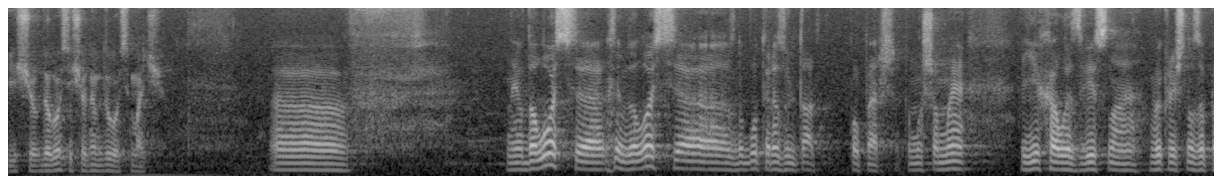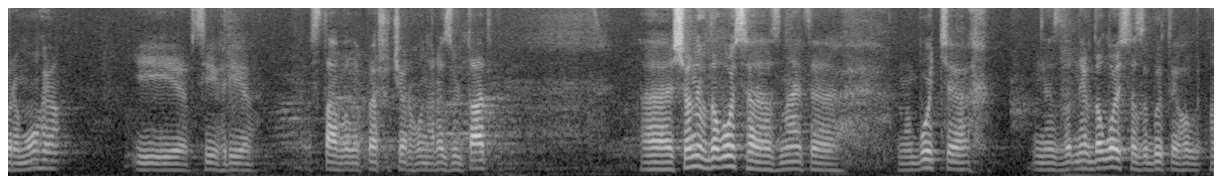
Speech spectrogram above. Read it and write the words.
і що вдалося, і що не вдалося в матчі. Е, Не вдалося, не вдалося здобути результат, по-перше, тому що ми їхали, звісно, виключно за перемогою і в цій грі ставили в першу чергу на результат. Е, Що не вдалося, знаєте, мабуть, е, не, вдалося забити голи. е,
